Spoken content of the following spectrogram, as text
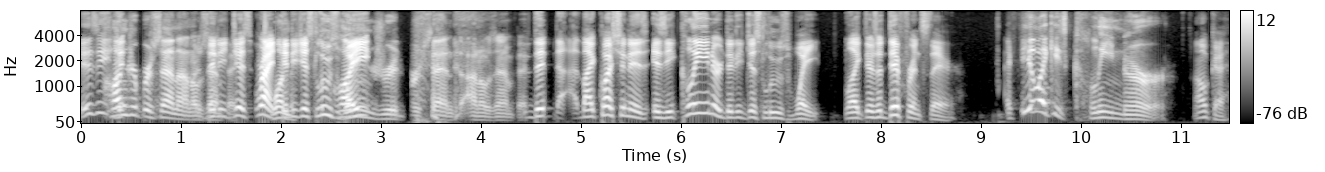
is he? Hundred percent on Ozempic. did he just right? Did he just lose weight? Hundred percent on Ozempic. Did, my question is: Is he clean or did he just lose weight? Like, there's a difference there. I feel like he's cleaner. Okay.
